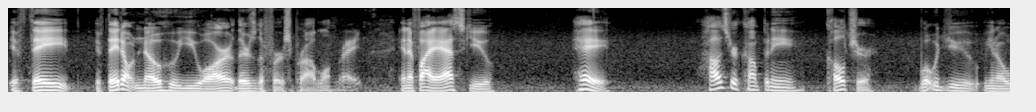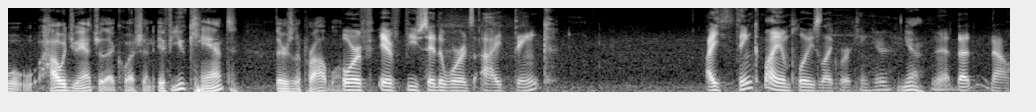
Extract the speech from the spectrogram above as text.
if they if they don't know who you are there's the first problem. Right. and if i ask you hey how's your company culture? What would you you know how would you answer that question? If you can't there's a problem Or if if you say the words I think I think my employees like working here. yeah That, that no.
